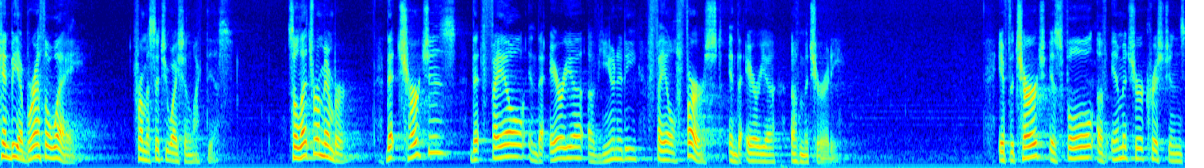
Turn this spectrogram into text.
can be a breath away from a situation like this. So let's remember that churches that fail in the area of unity fail first in the area of maturity. If the church is full of immature Christians,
